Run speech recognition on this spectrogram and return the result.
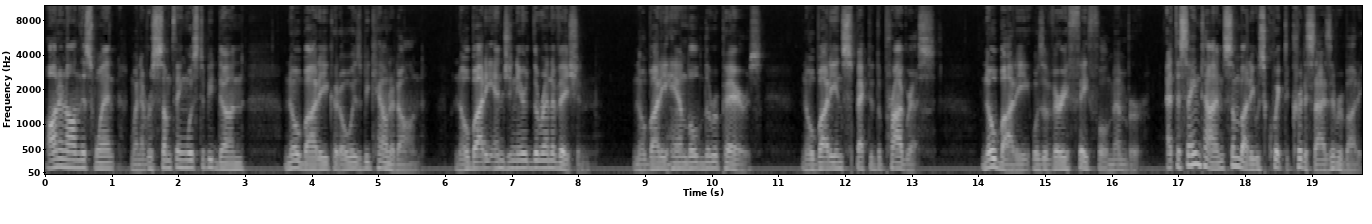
On and on this went. Whenever something was to be done, nobody could always be counted on. Nobody engineered the renovation. Nobody handled the repairs. Nobody inspected the progress. Nobody was a very faithful member. At the same time, somebody was quick to criticize everybody,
